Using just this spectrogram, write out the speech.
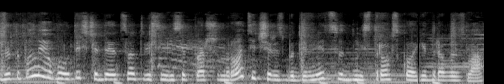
Затопили його у 1981 році через будівництво Дністровського гідровузла.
